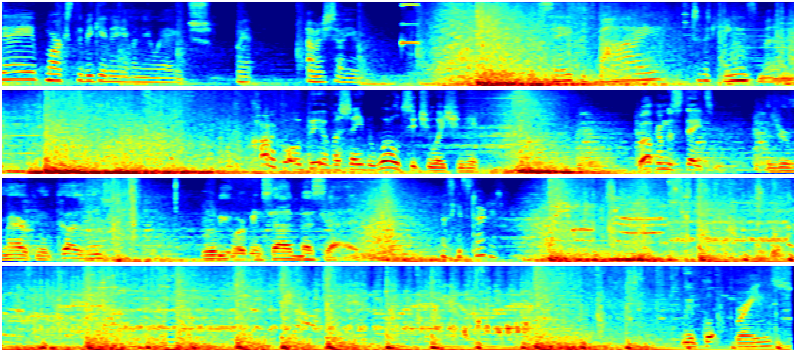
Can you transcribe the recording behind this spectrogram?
Today marks the beginning of a new age. Wait, I'm gonna show you. Say goodbye to the Kingsmen. Kind of got a bit of a save the world situation here. Welcome to Statesman. As your American cousins, we'll be working side by side. Let's get started. We've got brains,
